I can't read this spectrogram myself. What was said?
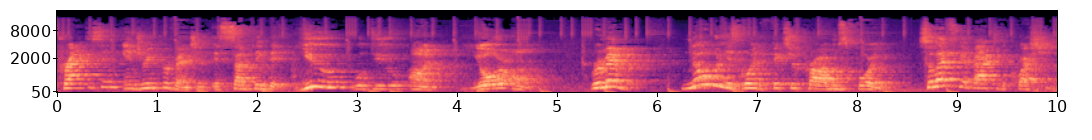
practicing injury prevention is something that you will do on your own. Remember, nobody is going to fix your problems for you. So let's get back to the question.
